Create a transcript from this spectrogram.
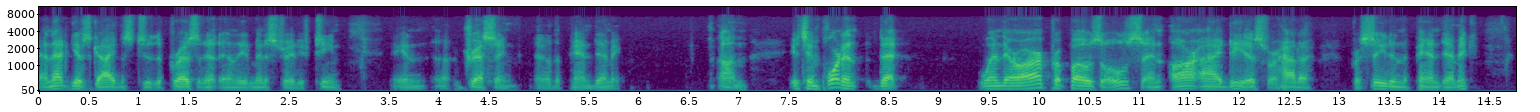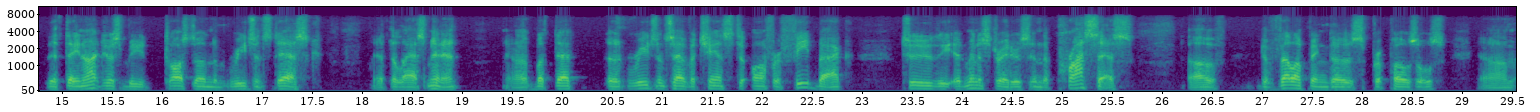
and that gives guidance to the president and the administrative team in uh, addressing uh, the pandemic. Um, it's important that when there are proposals and are ideas for how to proceed in the pandemic, that they not just be tossed on the regent's desk at the last minute, uh, but that the regents have a chance to offer feedback to the administrators in the process of developing those proposals um,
